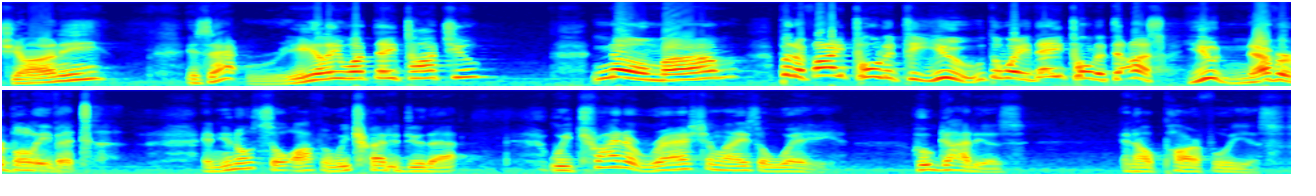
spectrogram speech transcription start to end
Johnny, is that really what they taught you? No, Mom. But if I told it to you the way they told it to us, you'd never believe it. And you know, so often we try to do that. We try to rationalize away who God is and how powerful He is.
